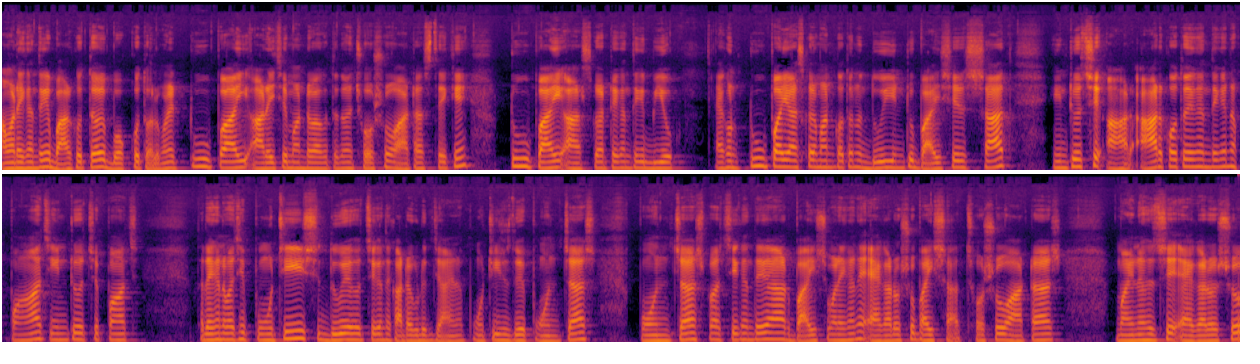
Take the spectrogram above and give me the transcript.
আমার এখান থেকে বার করতে হবে বক্ষতল মানে টু পাই আর এইচের মানটা বার করতে হবে ছশো আঠাশ থেকে টু পাই আর স্কোয়ারটা এখান থেকে বিয়োগ। এখন টু পাই আর স্কোয়ার মান কত না? দুই ইন্টু বাইশের সাত ইন্টু হচ্ছে আর আর কত এখান থেকে না? পাঁচ ইন্টু হচ্ছে পাঁচ। তাহলে এখানে পাচ্ছি পঁচিশ, দুয়ে হচ্ছে এখান থেকে কাটাকুটি যায় না। পঁচিশ, দুয়ে পঞ্চাশ পঞ্চাশ পাচ্ছি এখান থেকে, আর বাইশ মানে এখানে এগারোশো বাইশ সাত, ছশো আঠাশ মাইনাস হচ্ছে এগারোশো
